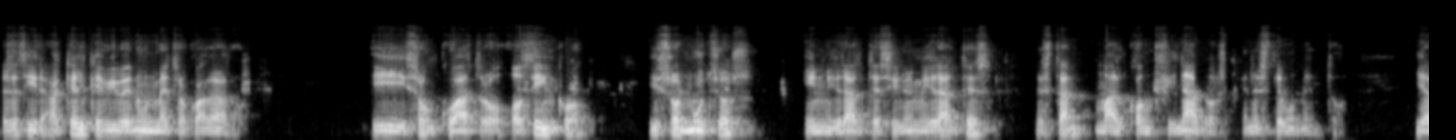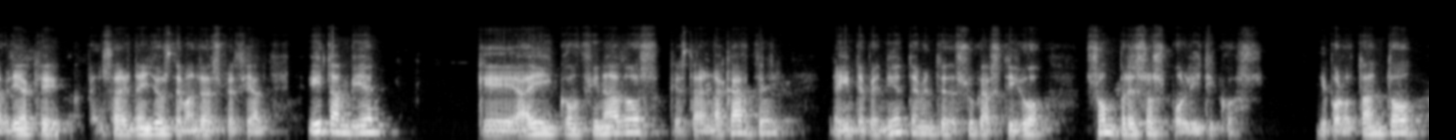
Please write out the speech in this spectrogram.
Es decir, aquel que vive en un metro cuadrado y son cuatro o cinco y son muchos, inmigrantes y no inmigrantes, están mal confinados en este momento. Y habría que pensar en ellos de manera especial. Y también que hay confinados que están en la cárcel e independientemente de su castigo son presos políticos. Y por lo tanto,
